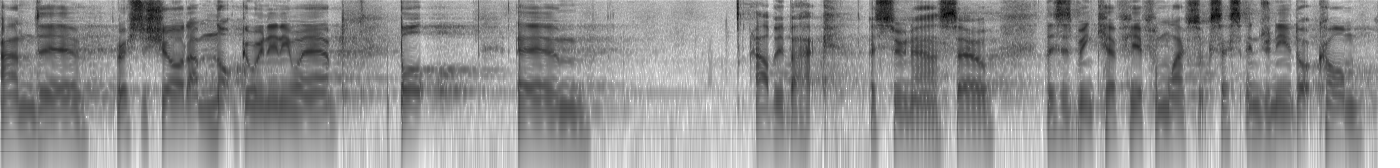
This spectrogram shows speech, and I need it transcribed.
And uh, rest assured, I'm not going anywhere. But um, I'll be back as soon as. So this has been Kev here from LifeSuccessEngineer.com,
